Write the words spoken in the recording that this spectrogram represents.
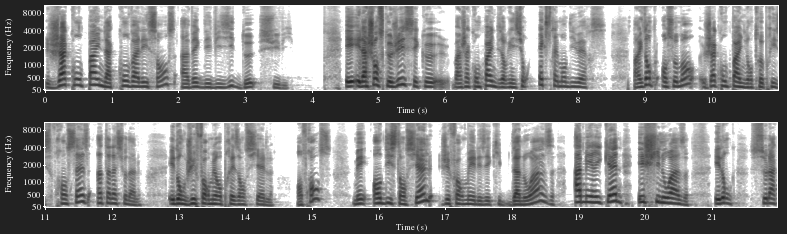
j'accompagne la convalescence avec des visites de suivi. Et, la chance que j'ai, c'est que bah, j'accompagne des organisations extrêmement diverses. Par exemple, en ce moment, j'accompagne une entreprise française internationale. Et donc, j'ai formé en présentiel en France, mais en distanciel, j'ai formé les équipes danoises, américaines et chinoises. Et donc, cela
